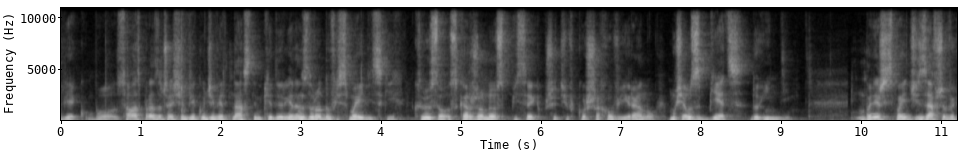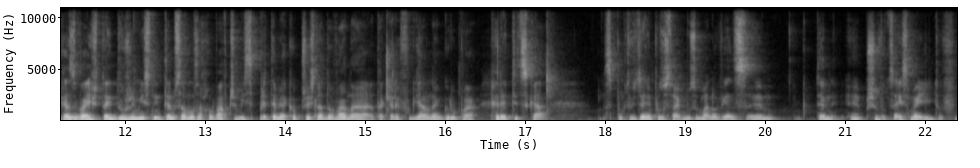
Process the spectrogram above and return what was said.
wieku, bo cała sprawa zaczęła się w wieku XIX, kiedy jeden z rodów ismailickich, który został oskarżony o spisek przeciwko szachowi Iranu, musiał zbiec do Indii. Ponieważ Ismailici zawsze wykazywali się tutaj dużym instynktem samozachowawczym i sprytem, jako prześladowana taka refugialna grupa heretycka z punktu widzenia pozostałych muzułmanów, więc ten y, przywódca Ismailitów,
